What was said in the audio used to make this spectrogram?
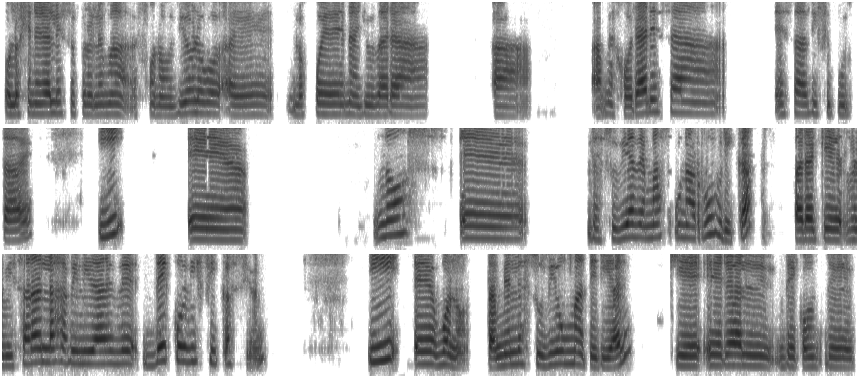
por lo general esos problemas fonoaudiólogos eh, los pueden ayudar a, mejorar esa, esas dificultades y eh, nos les subí además una rúbrica para que revisaran las habilidades de decodificación. Y bueno, también les subí un material que era el de, de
